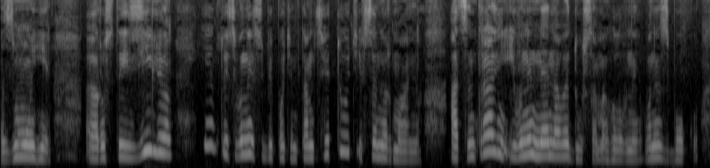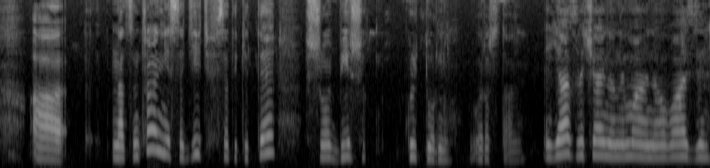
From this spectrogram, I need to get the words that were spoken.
змоги е, рости зіллю, і тобто, вони собі потім там цвітуть і все нормально. А центральні, і вони не на виду, саме головне, вони збоку. А на центральні садіть все-таки те, що більш культурно виростає. Я, звичайно, не маю на увазі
